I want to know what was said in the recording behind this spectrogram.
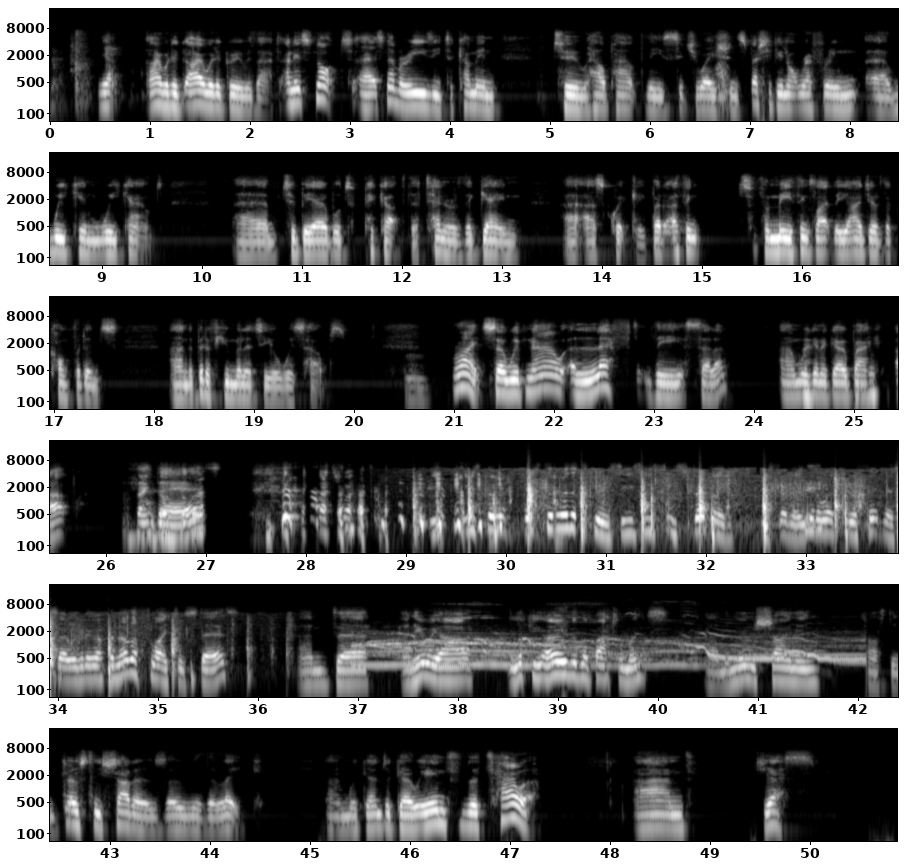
Yeah, I would I would agree with that. And it's not uh, it's never easy to come in to help out these situations, especially if you're not refereeing uh, week in week out, um, to be able to pick up the tenor of the game uh, as quickly. But I think for me, things like the idea of the confidence and a bit of humility always helps. Mm. Right. So we've now uh, left the cellar, and we're going to go back up thank god for that. That's right. He- he's, still, he's still with us, Goose. He's, he's, he's struggling. He's struggling. You've got to work for your fitness. So we're going to go up another flight of stairs. And uh, and here we are, looking over the battlements. And the moon is shining, casting ghostly shadows over the lake. And we're going to go into the tower. And Jess,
